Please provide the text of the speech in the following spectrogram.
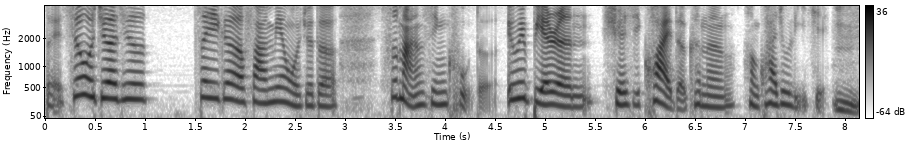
对，其实我觉得其实这一个方面，我觉得。是蛮辛苦的，因为别人学习快的可能很快就理解，嗯，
